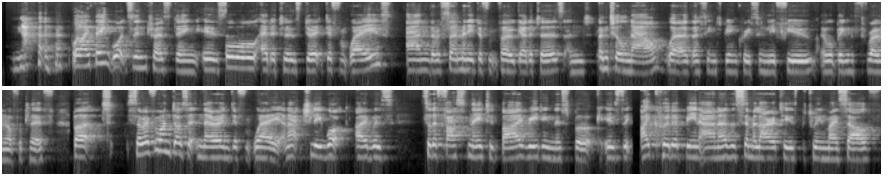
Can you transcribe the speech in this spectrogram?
well, I think what's interesting is all editors do it different ways and there are so many different Vogue editors, and until now, where there seem to be increasingly few, they were being thrown off a cliff. But so everyone does it in their own different way. And actually, what I was sort of fascinated by reading this book is that I could have been Anna. The similarities between myself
